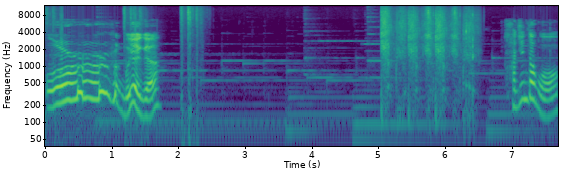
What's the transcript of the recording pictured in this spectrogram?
오, 뭐야, 이게? 타진다고?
